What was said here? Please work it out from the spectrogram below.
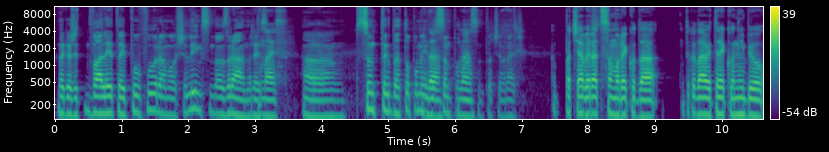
da ga že dva leta in pol furamo, še link sem dal zraven. Nice. Uh, sem tak, da to pomeni, da, Da, sem ponosen, to če rečem. Pa če bi rad samo rekel, da tako da bi rekel, ni bil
